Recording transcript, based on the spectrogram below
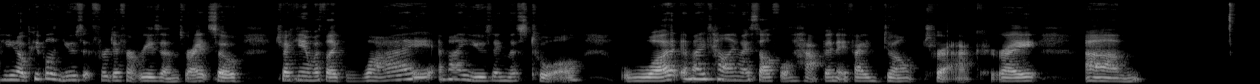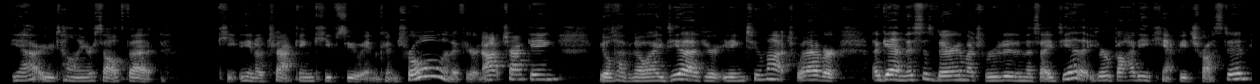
you know people use it for different reasons right? So checking in with like why am i using this tool? What am i telling myself will happen if i don't track? Right? Um yeah are you telling yourself that you know, tracking keeps you in control. And if you're not tracking, you'll have no idea if you're eating too much, whatever. Again, this is very much rooted in this idea that your body can't be trusted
